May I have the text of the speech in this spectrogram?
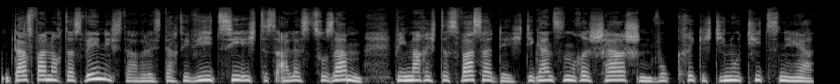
das war noch das Wenigste, aber ich dachte, wie ziehe ich das alles zusammen? Wie mache ich das wasserdicht? Die ganzen Recherchen, wo kriege ich die Notizen her?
